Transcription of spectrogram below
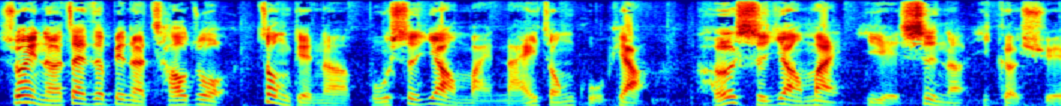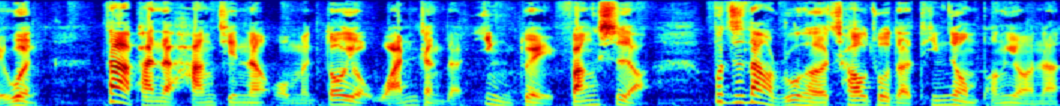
所以呢，在这边的操作重点呢，不是要买哪一种股票，何时要卖也是呢一个学问。大盘的行情呢，我们都有完整的应对方式哦。不知道如何操作的听众朋友呢，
